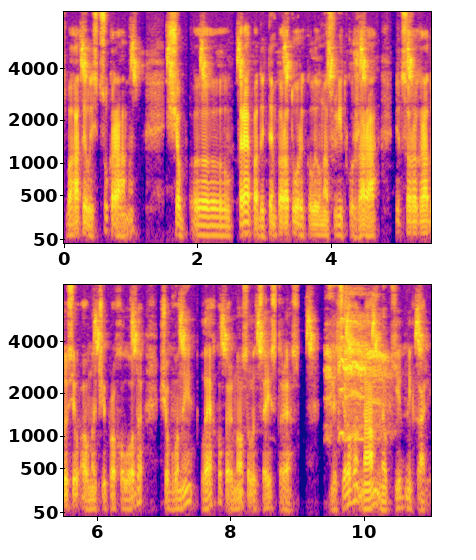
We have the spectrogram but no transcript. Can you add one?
збагатились цукрами, щоб е, перепади температури, коли у нас влітку жара під 40 градусів, а вночі прохолода, щоб вони легко переносили цей стрес. Для цього нам необхідний калій.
